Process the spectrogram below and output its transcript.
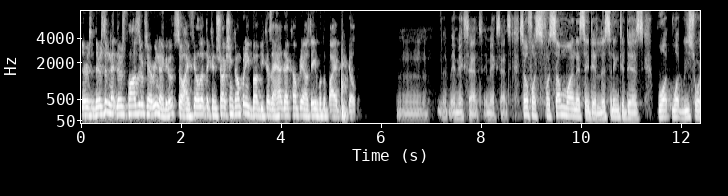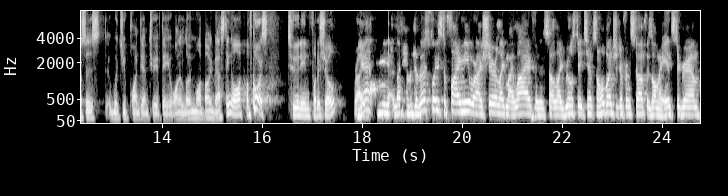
there's there's a there's positive to every negative. So I failed at the construction company, but because I had that company, I was able to buy a big building. Mm, it makes sense. It makes sense. So for for someone, let's say they're listening to this, what what resources would you point them to if they want to learn more about investing? Or of course, tune in for the show right? Yeah, I mean, like the best place to find me where I share like my life and uh, like real estate tips and a whole bunch of different stuff is on my Instagram,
